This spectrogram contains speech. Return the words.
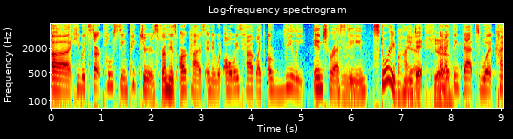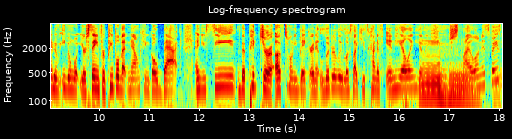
uh, he would start posting pictures from his archives, and they would always have like a really interesting story behind Yeah. it. And I think that's what kind of even what you're saying for people that now can go back and you see the picture of Tony Baker, and it literally looks like he's kind of inhaling. He has a huge smile on his face.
